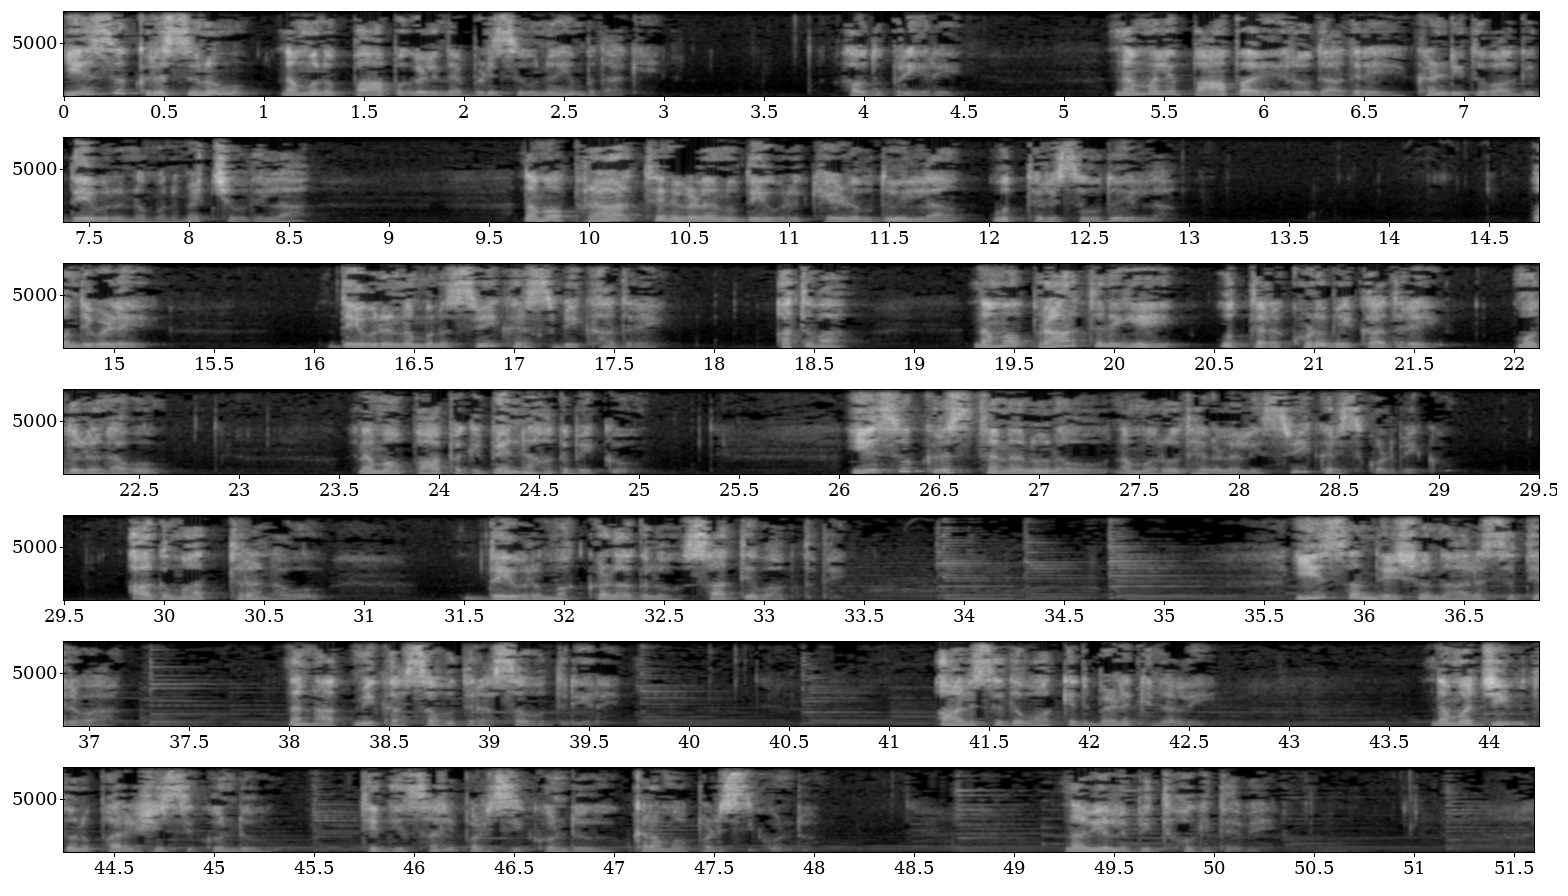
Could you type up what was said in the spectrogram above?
ಯೇಸು ಕ್ರಿಸ್ತನು ನಮ್ಮನ್ನು ಪಾಪಗಳಿಂದ ಬಿಡಿಸುವನು ಎಂಬುದಾಗಿ. ಹೌದು ಪ್ರಿಯರೇ, ನಮ್ಮಲ್ಲಿ ಪಾಪ ಇರುವುದಾದರೆ ಖಂಡಿತವಾಗಿ ದೇವರು ನಮ್ಮನ್ನು ಮೆಚ್ಚುವುದಿಲ್ಲ. ನಮ್ಮ ಪ್ರಾರ್ಥನೆಗಳನ್ನು ದೇವರು ಕೇಳುವುದೂ ಇಲ್ಲ, ಉತ್ತರಿಸುವುದೂ ಇಲ್ಲ. ಒಂದು ವೇಳೆ ದೇವರು ನಮ್ಮನ್ನು ಸ್ವೀಕರಿಸಬೇಕಾದರೆ ಅಥವಾ ನಮ್ಮ ಪ್ರಾರ್ಥನೆಗೆ ಉತ್ತರ ಕೊಡಬೇಕಾದರೆ ಮೊದಲು ನಾವು ನಮ್ಮ ಪಾಪಕ್ಕೆ ಬೆನ್ನು ಹಾಕಬೇಕು. ಯೇಸು ಕ್ರಿಸ್ತನನ್ನು ನಾವು ನಮ್ಮ ಹೃದಯಗಳಲ್ಲಿ ಸ್ವೀಕರಿಸಿಕೊಳ್ಳಬೇಕು ಆಗ ಮಾತ್ರ ನಾವು ದೇವರ ಮಕ್ಕಳಾಗಲು ಸಾಧ್ಯವಾಗುತ್ತದೆ ಈ ಸಂದೇಶವನ್ನು ಆಲಿಸುತ್ತಿರುವ ನನ್ನ ಆತ್ಮಿಕ ಸಹೋದರ ಸಹೋದರಿಯರೇ, ಆಲಿಸಿದ ವಾಕ್ಯದ ಬೆಳಕಿನಲ್ಲಿ ನಮ್ಮ ಜೀವಿತವನ್ನು ಪರೀಕ್ಷಿಸಿಕೊಂಡು ತಿದ್ದಿ ಸರಿಪಡಿಸಿಕೊಂಡು, ಕ್ರಮಪಡಿಸಿಕೊಂಡು ನಾವು ಎಲ್ಲಿ ಬಿದ್ದು ಹೋಗಿದ್ದೇವೆ?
